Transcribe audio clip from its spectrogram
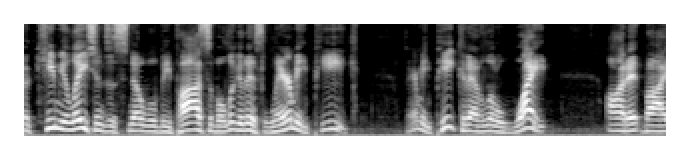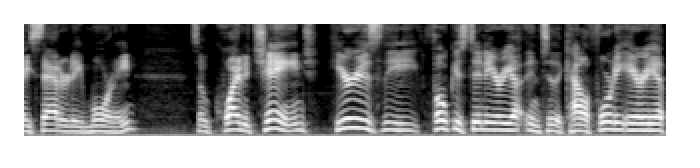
accumulations of snow will be possible. Look at this Laramie Peak. Laramie Peak could have a little white on it by Saturday morning. So quite a change. Here is the focused in area into the California area,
